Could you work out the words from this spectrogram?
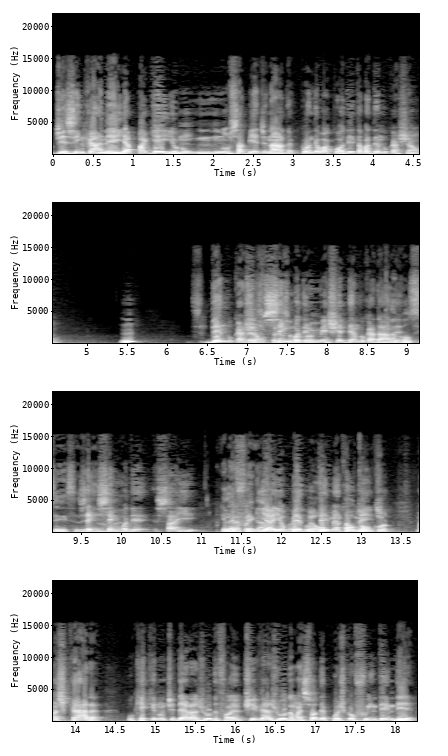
Desencarnei e apaguei. Eu não, não sabia de nada. Quando eu acordei, estava dentro do caixão. Hum? Dentro do caixão, Preso- sem poder me mexer dentro do A cadáver. consciência dele. Sem, não, sem é. poder sair. Porque ele era fui- pegado e aí eu perguntei É mentalmente. Mas, cara, por que, que não te deram ajuda? Eu falei, eu tive ajuda, mas só depois que eu fui entender.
